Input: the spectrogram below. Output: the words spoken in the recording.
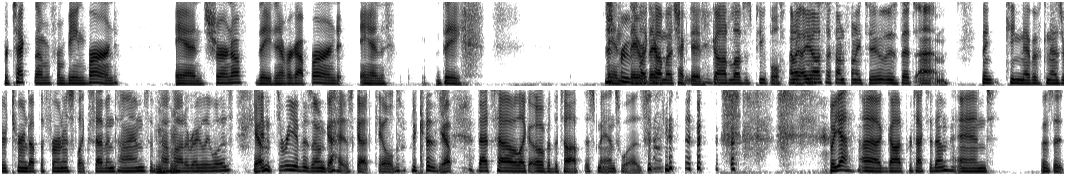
protect them from being burned and sure enough they never got burned and they Just And proves they were- like how much protected. God loves His people. And I, you Mhm. know, also found funny too is that um, I think King Nebuchadnezzar turned up the furnace like seven times of how Mhm. hot it regularly was, Yep. and three of his own guys got killed because Yep. that's how like over the top this man's was. but yeah, uh, God protected him, and was it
